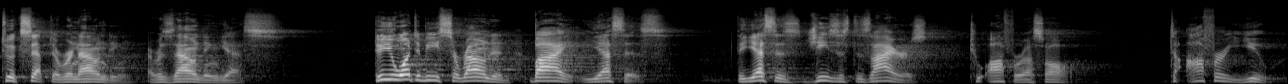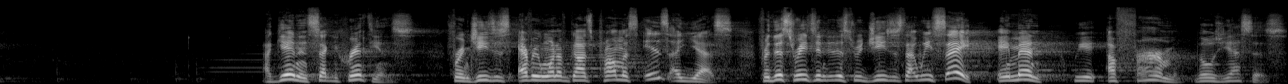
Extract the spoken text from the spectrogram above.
to accept a renounding, a resounding yes? Do you want to be surrounded by yeses? The yeses Jesus desires to offer us all to offer you. Again in 2 Corinthians, for in Jesus, every one of God's promise is a yes. For this reason, it is through Jesus that we say, Amen. We affirm those yeses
